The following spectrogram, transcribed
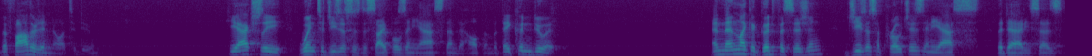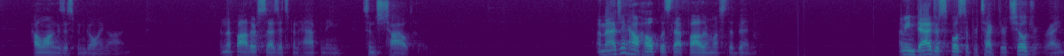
The father didn't know what to do. He actually went to Jesus' disciples and he asked them to help him, but they couldn't do it. And then, like a good physician, Jesus approaches and he asks the dad, he says, How long has this been going on? And the father says, It's been happening since childhood. Imagine how helpless that father must have been. I mean, dads are supposed to protect their children, right?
